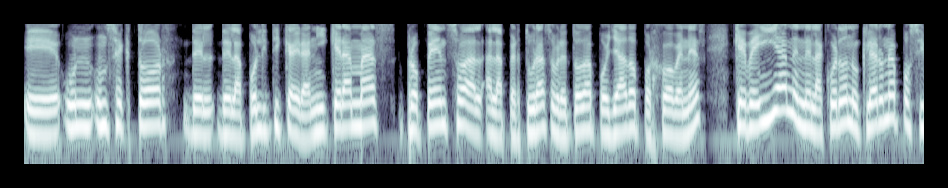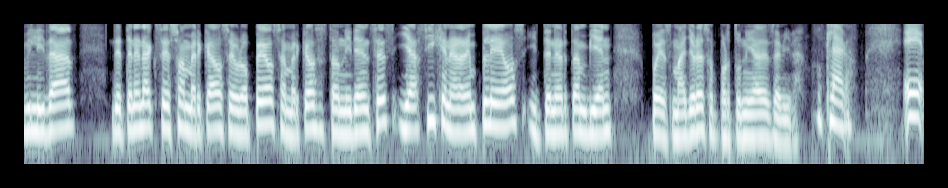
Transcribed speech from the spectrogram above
eh, un, sector de, la política iraní que era más propenso a, a, la apertura, sobre todo apoyado por jóvenes, que veían en el acuerdo nuclear una posibilidad de tener acceso a mercados europeos, a mercados estadounidenses y así generar empleos y tener también pues mayores oportunidades de vida. Claro. Eh,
